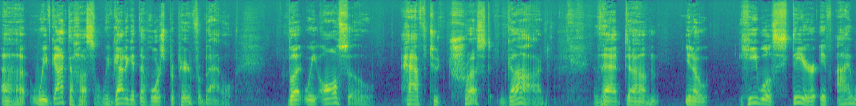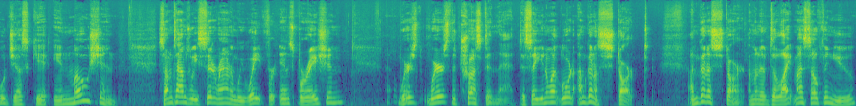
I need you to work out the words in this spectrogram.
uh, we've got to hustle. We've got to get the horse prepared for battle. But we also have to trust God that, um, you know, He will steer if I will just get in motion. Sometimes we sit around and we wait for inspiration Where's where's the trust in that to say, you know what, Lord, I'm going to start. I'm going to start. I'm going to delight myself in you.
